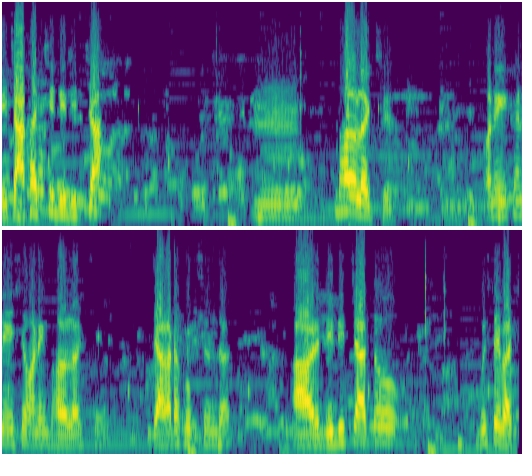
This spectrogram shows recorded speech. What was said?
এই চা খাচ্ছি, দিদির চা। ভালো লাগছে। অনেক এখানে এসে অনেক ভালো লাগছে। জায়গাটা খুব সুন্দর। আর দিদির চা তো বুঝতেই পারছি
